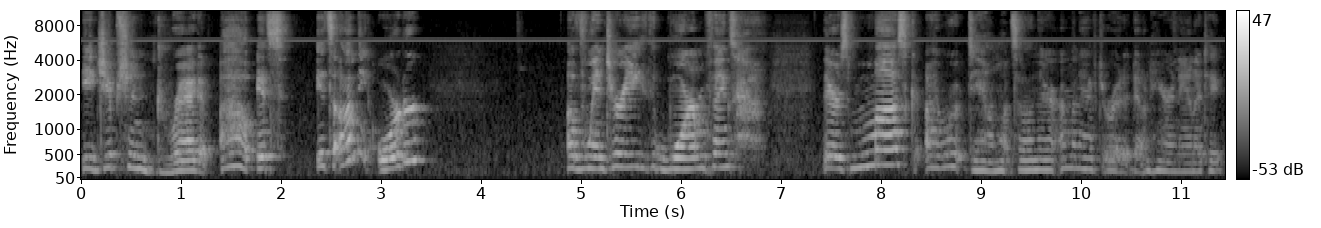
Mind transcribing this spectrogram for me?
Egyptian Dragon. Oh, it's it's on the order of wintry, warm things. There's musk. I wrote down what's on there. I'm going to have to write it down here and annotate.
